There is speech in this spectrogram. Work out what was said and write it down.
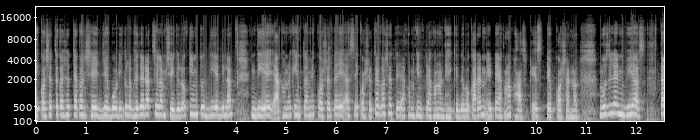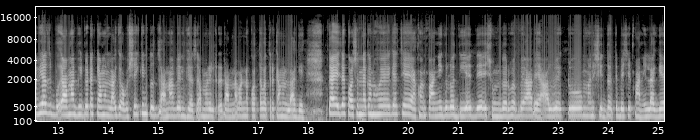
এই কষাতে কষাতে এখন সেই যে বড়িগুলো ভেজে রাখছিলাম, সেগুলো কিন্তু দিয়ে দিলাম। দিয়ে এখনও কিন্তু আমি কষাতেই আসি কষাতে কষাতে এখন কিন্তু এখনও ঢেকে দেবো, কারণ এটা এখনও ফার্স্ট স্টেপ কষানোর। বুঝলেন ভিয়ার্স তা ভিয়ার্স আমার ভিডিওটা কেমন লাগে অবশ্যই কিন্তু জানাবেন ভিয়ার্স আমার রান্নাবান্না কথাবার্তা কেমন লাগে। তাই এই যে কষানো এখন হয়ে গেছে, এখন পানিগুলো দিয়ে দে সুন্দরভাবে, আর আলু একটু মানে সিদ্ধ হতে বেশি পানি লাগে।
